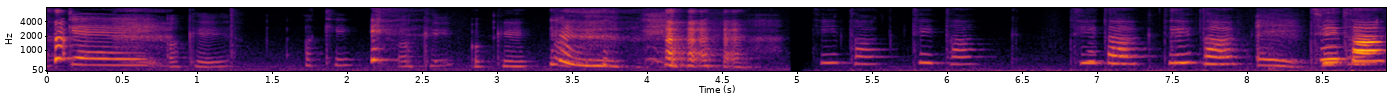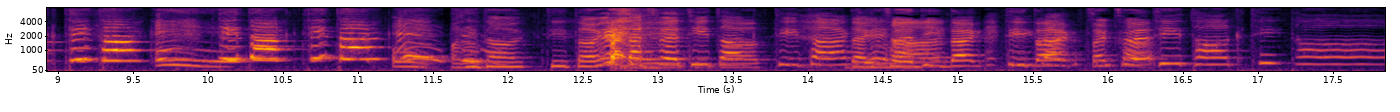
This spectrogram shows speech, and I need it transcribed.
Okej. Okej, Okej. okej. Okej. TikTok, TikTok, TikTok, TikTok, TikTok, TikTok. TikTok, TikTok. TikTok, TikTok. Dags för TikTok, TikTok, Dags för TikTok, TikTok, dags för... TikTok, TikTok.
